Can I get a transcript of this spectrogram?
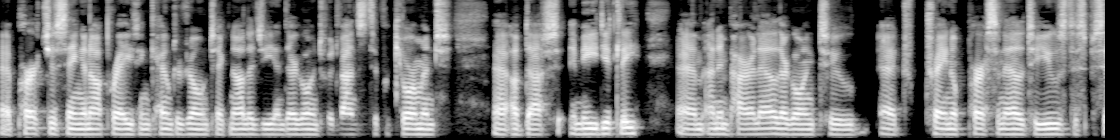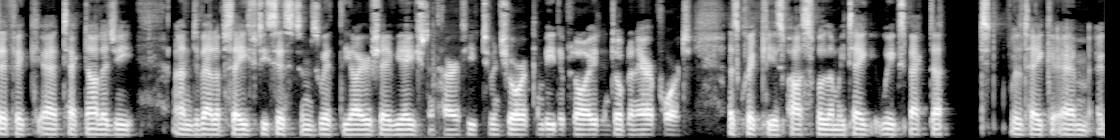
uh, purchasing and operating counter drone technology, and they're going to advance the procurement uh, of that immediately. Um, and in parallel, they're going to uh, train up personnel to use the specific uh, technology and develop safety systems with the Irish Aviation Authority to ensure it can be deployed in Dublin Airport as quickly as possible. And we take we expect that will take um, a,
